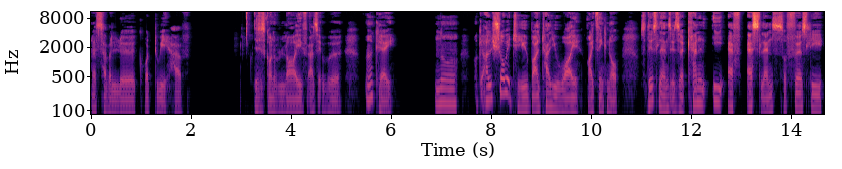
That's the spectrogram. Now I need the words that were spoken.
Let's have a look. What do we have? This is kind of live, as it were. Okay. No. Okay, I'll show it to you, but I'll tell you why I think no. So this lens is a Canon EFS lens. So firstly,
